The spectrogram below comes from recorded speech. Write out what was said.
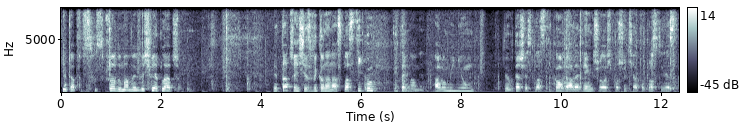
kilka przycisków z przodu, mamy wyświetlacz. Ta część jest wykonana z plastiku. Tutaj mamy aluminium. Tył też jest plastikowy, ale większość poszycia po prostu jest,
